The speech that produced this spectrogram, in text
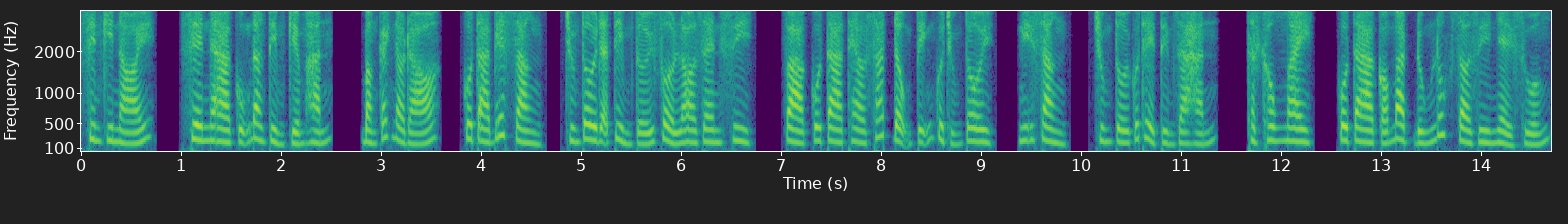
Shinki nói, Sienna cũng đang tìm kiếm hắn. Bằng cách nào đó, cô ta biết rằng chúng tôi đã tìm tới Florence và cô ta theo sát động tĩnh của chúng tôi, nghĩ rằng chúng tôi có thể tìm ra hắn. Thật không may, cô ta có mặt đúng lúc do di nhảy xuống.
